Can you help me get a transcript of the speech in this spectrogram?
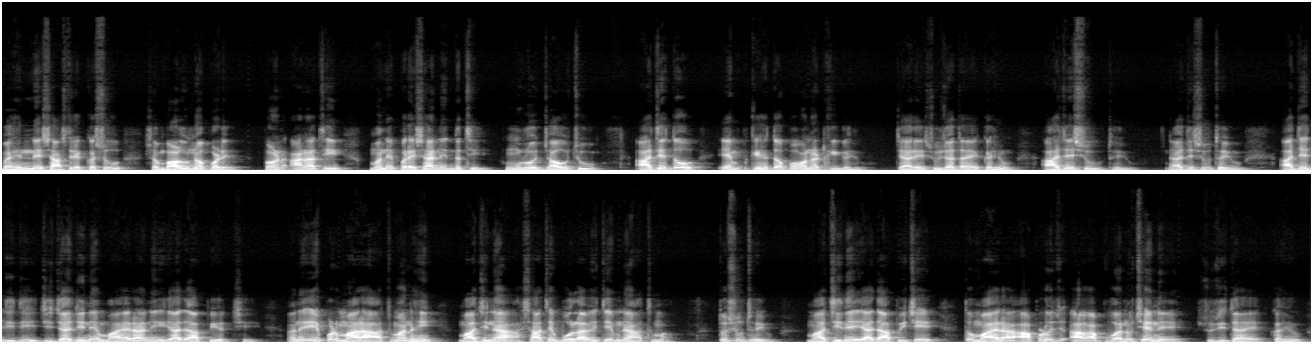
બહેનને શાસ્ત્રે કશું સંભાળવું ન પડે, પણ આનાથી મને પરેશાની નથી, હું રોજ જાઉં છું. આજે તો એમ કહેતો પવન અટકી ગયો. ત્યારે સુજાતાએ કહ્યું આજે શું થયું? આજે શું થયું? આજે દીદી જીજાજીને માયરાની યાદ આપી છે અને એ પણ મારા હાથમાં નહીં, માજીના સાથે બોલાવી તેમને હાથમાં. તો શું થયું? માજીને યાદ આપી છે? તો માયરા આપણો જ આપવાનું છે ને? સુજીતાએ કહ્યું.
